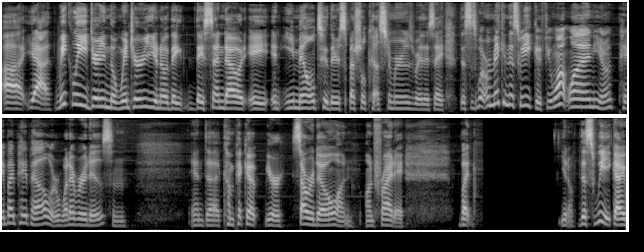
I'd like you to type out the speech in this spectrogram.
uh yeah weekly during the winter you know they they send out a an email to their special customers where they say this is what we're making this week. If you want one you know pay by paypal or whatever it is and and uh, come pick up your sourdough on on friday. But you know this week i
